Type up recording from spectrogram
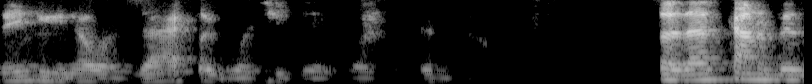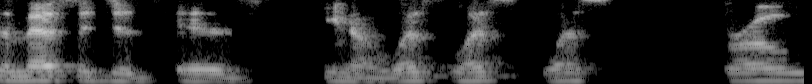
Then you know exactly what you did wasn't good enough. So that's kind of been the message is, is you know, let's let's let's throw,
